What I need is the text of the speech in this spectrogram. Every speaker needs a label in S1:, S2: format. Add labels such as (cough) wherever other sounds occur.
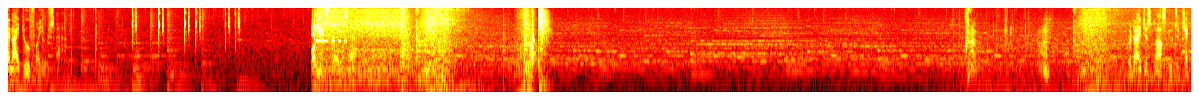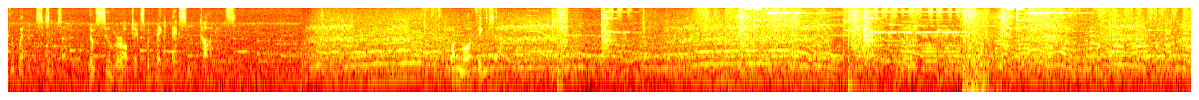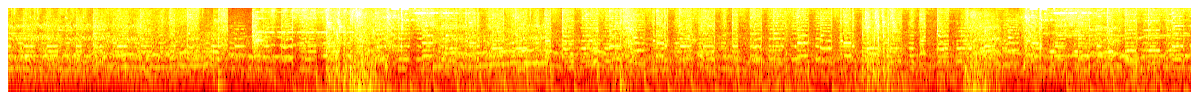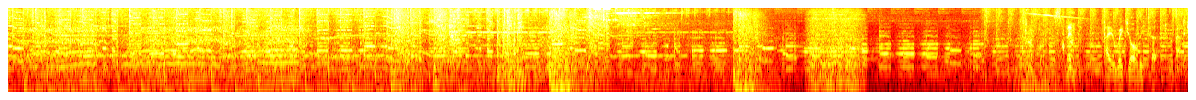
S1: can I do for you, sir? On its way, sir. Could I just ask you to check the weapons system, sir? Those silver objects would make excellent targets. One more thing, sir. Await your return to the Batcave.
